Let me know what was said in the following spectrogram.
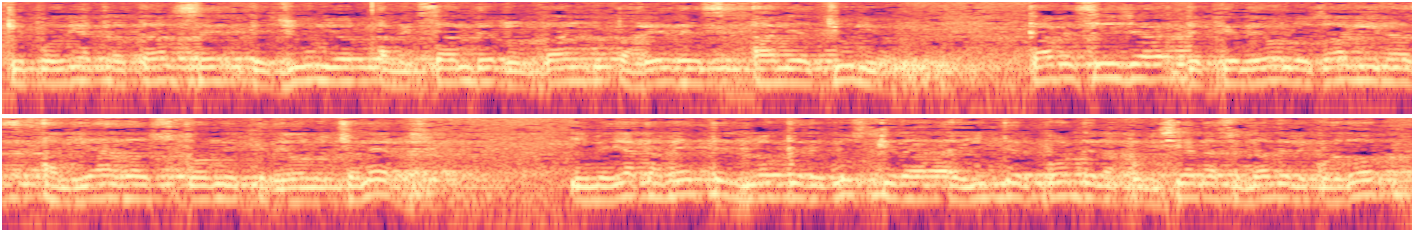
que podría tratarse de Junior Alexander Roldán Paredes, alias Junior, cabecilla del GDO Los Águilas, aliados con el GDO Los Choneros. Inmediatamente el bloque de búsqueda e Interpol de la Policía Nacional del Ecuador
